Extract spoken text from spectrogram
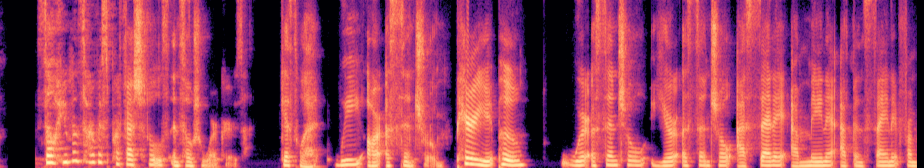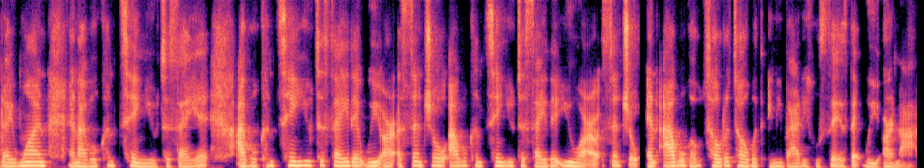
So, human service professionals and social workers, guess what? We are essential. Period. Pooh. We're essential. You're essential. I said it. I mean it. I've been saying it from day one, and I will continue to say it. I will continue to say that we are essential. I will continue to say that you are essential, and I will go toe to toe with anybody who says that we are not.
